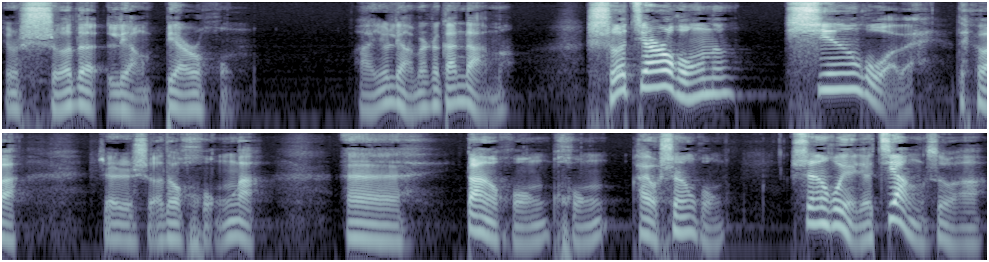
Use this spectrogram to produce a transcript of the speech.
就是舌的两边红，啊，有两边是肝胆嘛。舌尖红呢，心火呗，对吧？这是舌头红啊，呃，淡红、红，还有深红，深红也叫绛色啊。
